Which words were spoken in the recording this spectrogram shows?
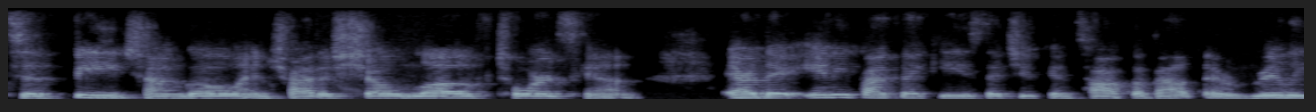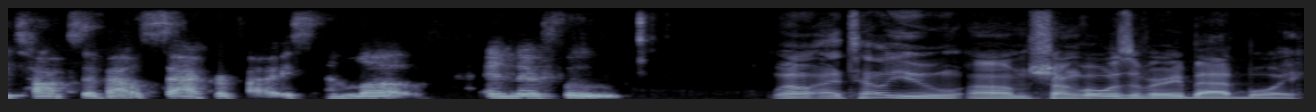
to feed Shango and try to show love towards him. Are there any patakis that you can talk about that really talks about sacrifice and love in their food? Well, I tell you, um, Shango was a very bad boy,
